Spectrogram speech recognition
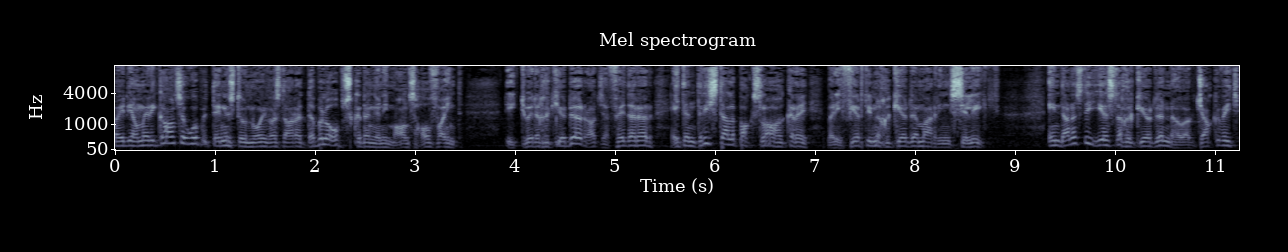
By die Amerikaanse Ope tennistoernooi was daar 'n dubbele opskudding in die maand se halfeind. Die tweede gekeerde Roger Federer het in 3 stelle pak slag gekry by die 14de gekeerde Marin Cilic. En dan is die eerste gekeerde Novak Djokovic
